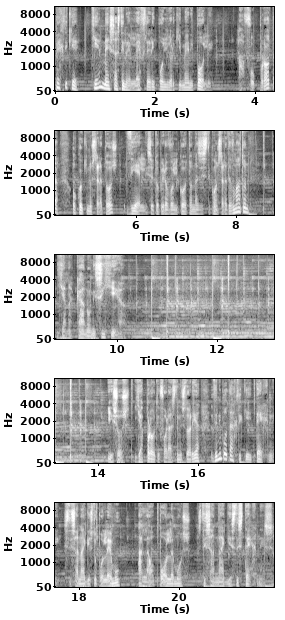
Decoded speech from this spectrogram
παίχθηκε και μέσα στην ελεύθερη πολιορκημένη πόλη αφού πρώτα ο κόκκινος στρατός διέλυσε το πυροβολικό των ναζιστικών στρατευμάτων για να κάνουν ησυχία. Ίσως για πρώτη φορά στην ιστορία δεν υποτάχθηκε η τέχνη στις ανάγκες του πολέμου, αλλά ο πόλεμος στις ανάγκες της τέχνης.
